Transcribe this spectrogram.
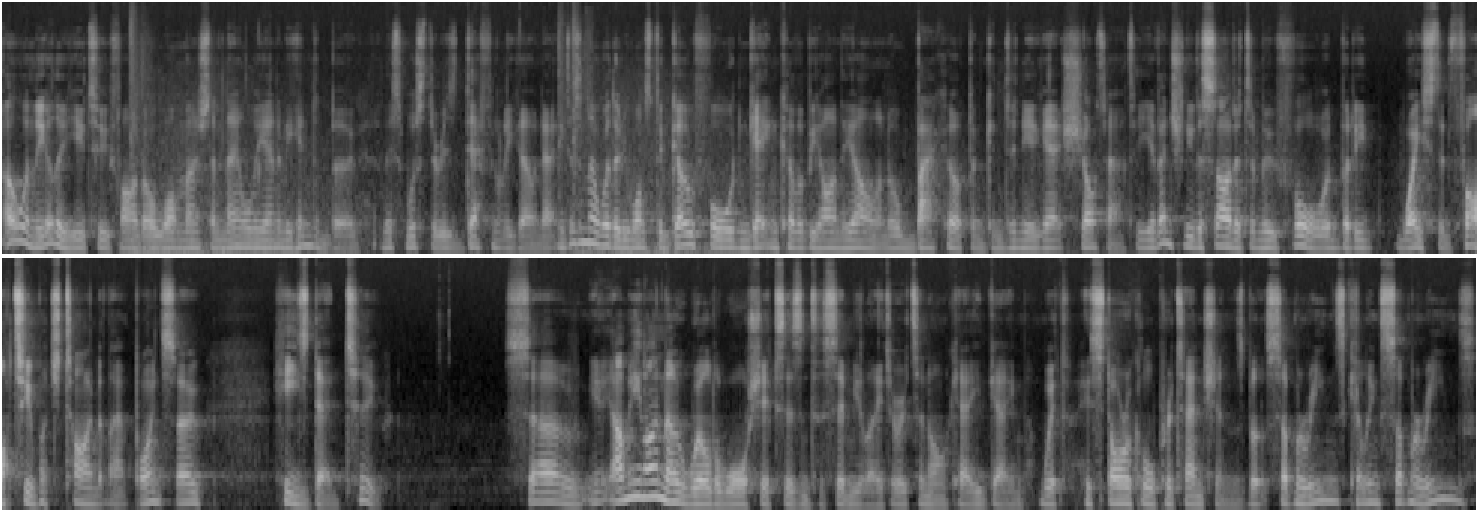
Oh, and the other U-2501 managed to nail the enemy Hindenburg. This Worcester is definitely going down. He doesn't know whether he wants to go forward and get in cover behind the island or back up and continue to get shot at. He eventually decided to move forward, but he wasted far too much time at that point, so he's dead too. So, I mean, I know World of Warships isn't a simulator, it's an arcade game with historical pretensions, but submarines killing submarines?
